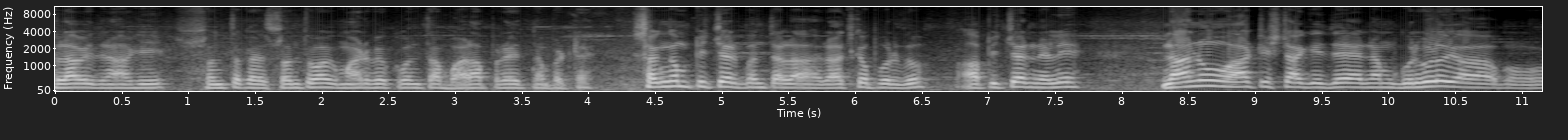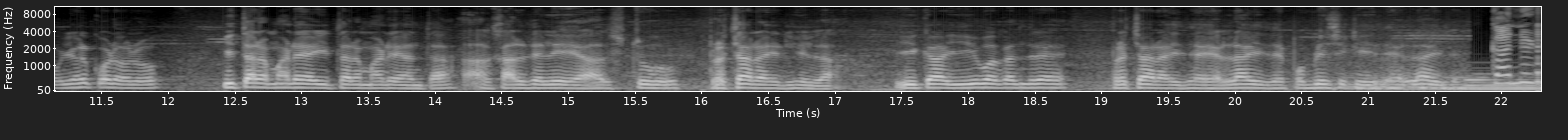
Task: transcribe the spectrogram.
ಕಲಾವಿದನಾಗಿ ಸ್ವಂತ ಕ, ಸ್ವಂತವಾಗಿ ಮಾಡಬೇಕು ಅಂತ ಭಾಳ ಪ್ರಯತ್ನ ಪಟ್ಟೆ. ಸಂಗಮ್ ಪಿಕ್ಚರ್ ಬಂತಲ್ಲ ರಾಜ್ ಕಪೂರ್ದು. ಆ ಪಿಕ್ಚರ್ನಲ್ಲಿ ನಾನು ಆರ್ಟಿಸ್ಟ್ ಆಗಿದ್ದೆ. ನಮ್ಮ ಗುರುಗಳು ಹೇಳ್ಕೊಡೋರು, ಈ ಥರ ಮಾಡೆ, ಈ ಥರ ಮಾಡೆ ಅಂತ. ಆ ಕಾಲದಲ್ಲಿ ಅಷ್ಟು ಪ್ರಚಾರ ಇರಲಿಲ್ಲ. ಈಗ ಇವಾಗಂದರೆ ಪ್ರಚಾರ ಇದೆ, ಎಲ್ಲ ಇದೆ ಪಬ್ಲಿಸಿಟಿ ಇದೆ, ಎಲ್ಲ ಇದೆ. ಕನ್ನಡ,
